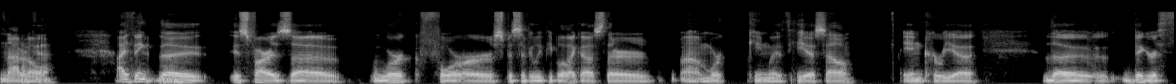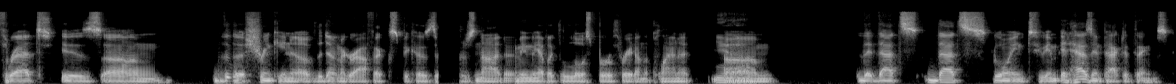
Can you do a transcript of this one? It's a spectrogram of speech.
not at Okay. all. I think the as far as uh, work for specifically people like us that are um, working with ESL in Korea, the bigger threat is um, the shrinking of the demographics because there's not. I mean, we have like the lowest birth rate on the planet. Yeah. Um, that that's that's going to it has impacted things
